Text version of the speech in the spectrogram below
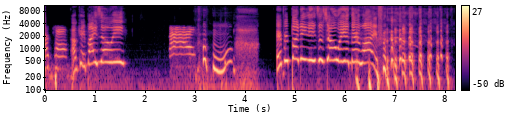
Okay. Okay, bye, Zoe. Bye. Everybody needs a Zoe in their life.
